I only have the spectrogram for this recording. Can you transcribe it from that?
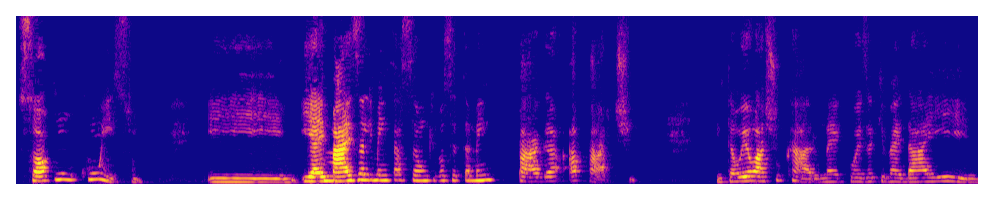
só com, com isso. E, e aí mais alimentação que você também paga a parte. Então eu acho caro, né? Coisa que vai dar aí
